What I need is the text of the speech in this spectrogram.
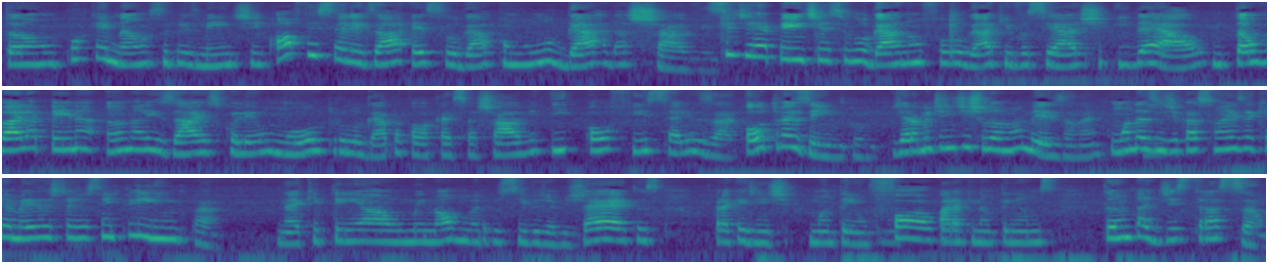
então, por que não simplesmente oficializar esse lugar como um lugar da chave? Se de repente esse lugar não for o lugar que você acha ideal, então vale a pena analisar e escolher um outro lugar para colocar essa chave e oficializar. Outro exemplo: geralmente a gente estuda numa mesa, né? Uma das indicações é que a mesa esteja sempre limpa, né? Que tenha o menor número possível de objetos, para que a gente mantenha um foco, para que não tenhamos tanta distração.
